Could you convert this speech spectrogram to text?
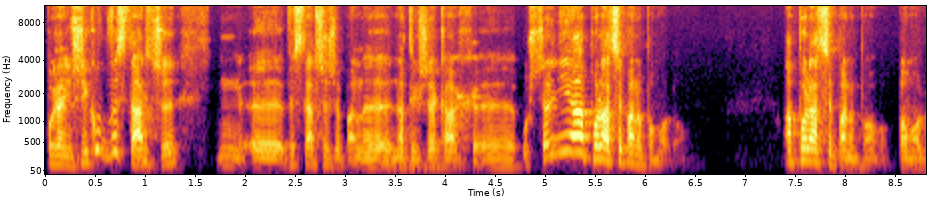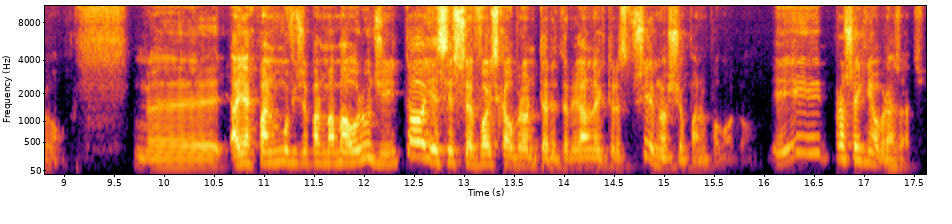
pograniczników. Wystarczy, e, wystarczy, że pan e, na tych rzekach e, uszczelni, a Polacy panu pomogą. A Polacy panu pom- pomogą. A jak pan mówi, że pan ma mało ludzi, to jest jeszcze Wojska Obrony Terytorialnej, które z przyjemnością panu pomogą. I proszę ich nie obrażać,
